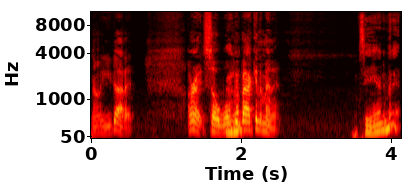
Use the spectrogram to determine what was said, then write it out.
No, you got it. All right, so we'll right be back in a minute. See you here in a minute.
